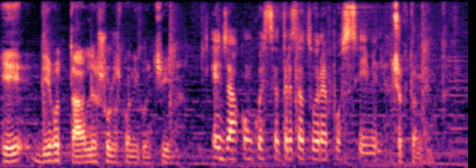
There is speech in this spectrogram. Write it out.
e dirottarle sullo spaniconcino e già con queste attrezzature è possibile. Certamente.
